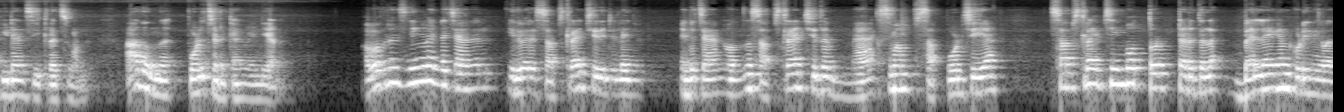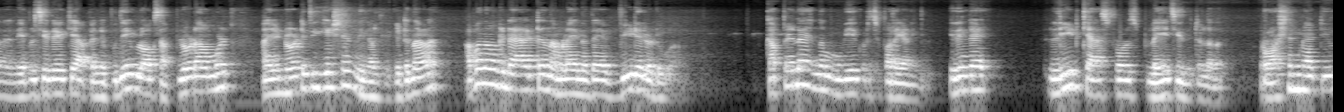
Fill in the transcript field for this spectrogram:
ഹിഡൻ സീക്രറ്റ്സും ഉണ്ട്. അതൊന്ന് പൊളിച്ചെടുക്കാൻ വേണ്ടിയാണ്. അപ്പോൾ ഫ്രണ്ട്സ് നിങ്ങൾ എന്റെ ചാനൽ ഇതുവരെ സബ്സ്ക്രൈബ് ചെയ്തിട്ടില്ലെങ്കിൽ എന്റെ ചാനൽ ഒന്ന് സബ്സ്ക്രൈബ് ചെയ്ത് മാക്സിമം സപ്പോർട്ട് ചെയ്യുക. സബ്സ്ക്രൈബ് ചെയ്യുമ്പോൾ തൊട്ടടുത്തുള്ള ബെല്ലൈക്കൺ കൂടി നിങ്ങൾ എനേബിൾ ചെയ്ത് വെക്കുക. അപ്പം എന്റെ പുതിയ ബ്ലോഗ്സ് അപ്ലോഡ് ആകുമ്പോൾ അതിന്റെ നോട്ടിഫിക്കേഷൻ നിങ്ങൾക്ക് കിട്ടുന്നതാണ്. അപ്പോൾ നമുക്ക് ഡയറക്റ്റ് നമ്മളെ ഇന്നത്തെ വീഡിയോയിലോട്ട് പോകാം കപ്പേല എന്ന മൂവിയെക്കുറിച്ച് പറയുകയാണെങ്കിൽ ഇതിന്റെ ലീഡ് കാസ്റ്റ് റോൾസ് പ്ലേ ചെയ്തിട്ടുള്ളത് റോഷൻ മാത്യു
